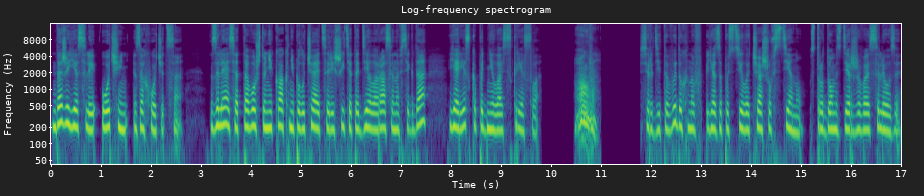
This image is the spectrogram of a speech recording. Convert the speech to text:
даже если очень захочется. Злясь от того, что никак не получается решить это дело раз и навсегда, я резко поднялась с кресла. Сердито выдохнув, я запустила чашу в стену, с трудом сдерживая слезы.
